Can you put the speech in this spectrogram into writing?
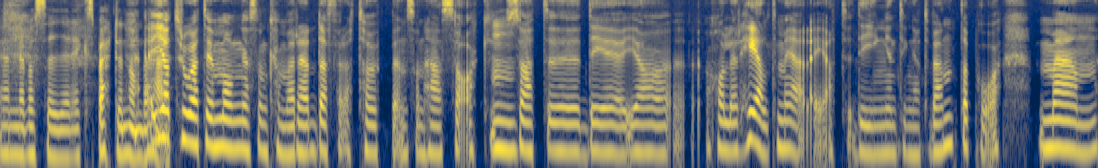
Eller vad säger experten om det här? Jag tror att det är många som kan vara rädda för att ta upp en sån här sak. Mm. Så att eh, det, jag håller helt med dig att det är ingenting att vänta på. Men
